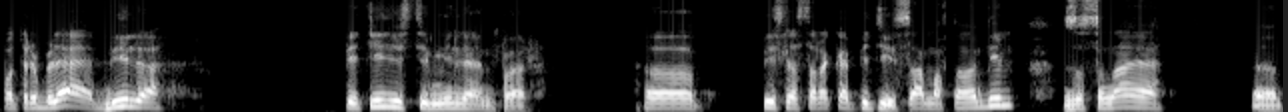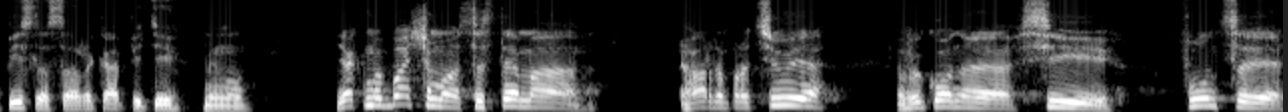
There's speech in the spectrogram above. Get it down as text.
потребляє біля 50 мА. Е, Після 45 сам автомобіль засинає е, після 45 минут. Як ми бачимо, система гарно працює, виконує всі функції.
